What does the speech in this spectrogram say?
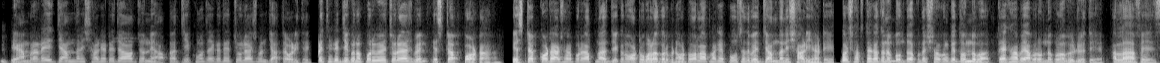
এই জামদানি হাটে যাওয়ার জন্য আপনার যে কোনো জায়গাতে চলে আসবেন যাত্রাবাড়ি থেকে। বাড়ি থেকে যে কোনো পরিবারে চলে আসবেন স্টাফ কোয়ার্টার। স্টাফ কোয়ার্টার আসার পরে আপনার যে কোনো অটো ভাড়া করবেন। অটোওয়ালা আপনাকে পৌঁছে দেবে জামদানি শাড়ি হাটে। সাথে থাকার জন্য বন্ধু আপনাদের সকলকে ধন্যবাদ। দেখা হবে আবার অন্য কোনো ভিডিওতে। আল্লাহ হাফেজ।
